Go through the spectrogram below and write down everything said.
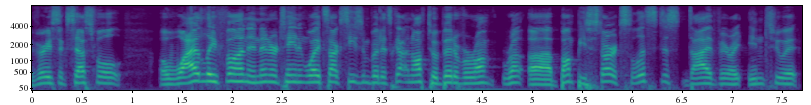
a very successful a wildly fun and entertaining White Sox season, but it's gotten off to a bit of a rump, uh, bumpy start. So let's just dive right into it.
